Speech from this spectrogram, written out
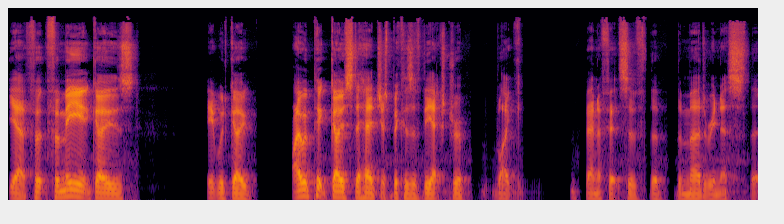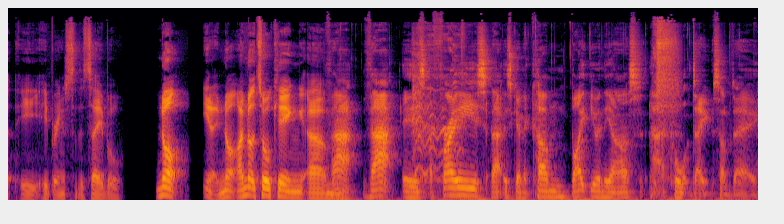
yeah. for for me, it goes. It would go. I would pick Ghost ahead just because of the extra like benefits of the the murderiness that he he brings to the table. Not you know not. I'm not talking. Um, That that is a phrase that is going to come bite you in the ass at a court date someday.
